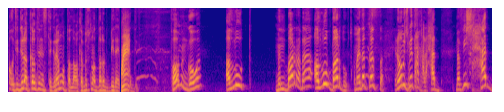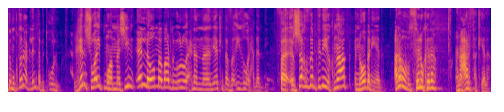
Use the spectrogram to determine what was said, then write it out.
وتدي له account Instagram وتطلعه تلبسه نضاره كبيرة. كده. فهو من جوه قلوط. من بره بقى قلوط برضه. ما ده القصة. إن هو مش بيضحك على حد. مفيش حد مقتنع باللي انت بتقوله. غير شوية مهمشين اللي هم برضه بيقولوا إحنا نياكي تزايزو والحاجات دي. فالشخص ده بيبتدي يقنعك إن هو بني آدم. أنا ببص له كده. أنا عارفك يلا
